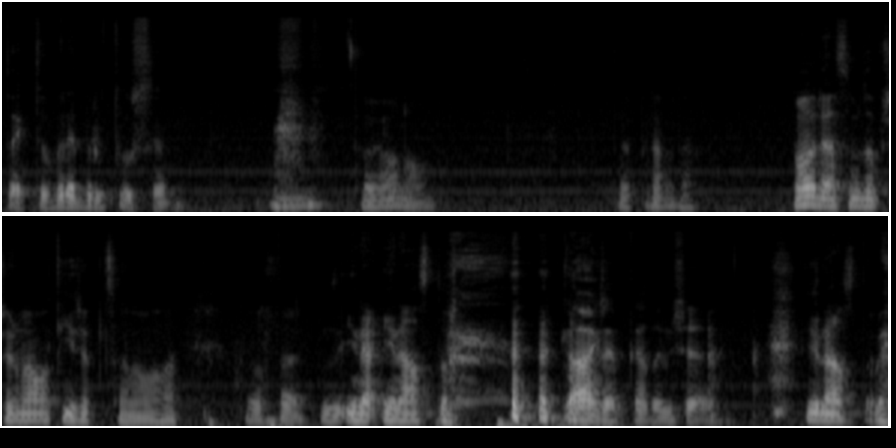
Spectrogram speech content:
tak to bude Brutus. to jo, no. To je pravda. No, já jsem to přirovnával té řepce, no, ale to je jiná, jiná story. no, tak řepka to už je... Jiná story.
